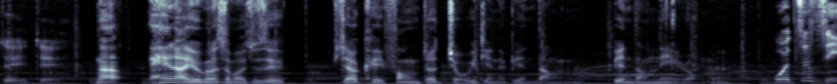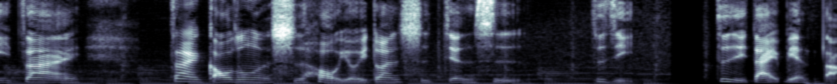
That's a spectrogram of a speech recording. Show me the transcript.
对对。那 Hannah 有没有什么就是？比较可以放比较久一点的便当，便当内容呢？我自己在在高中的时候有一段时间是自己自己带便当。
